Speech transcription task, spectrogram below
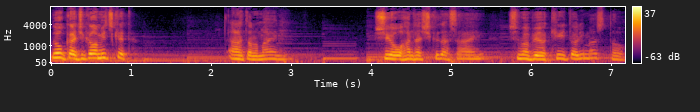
どうか時間を見つけてあなたの前に主をお話しください。しもべを聞いておりますと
